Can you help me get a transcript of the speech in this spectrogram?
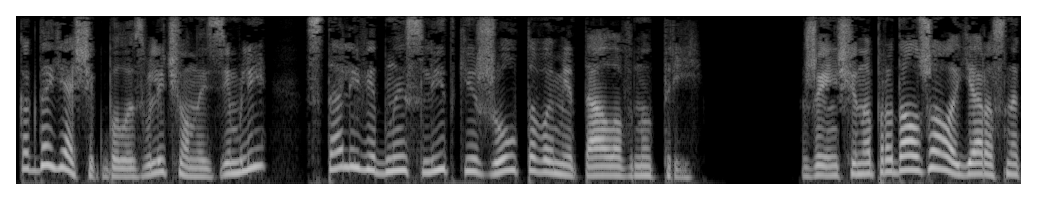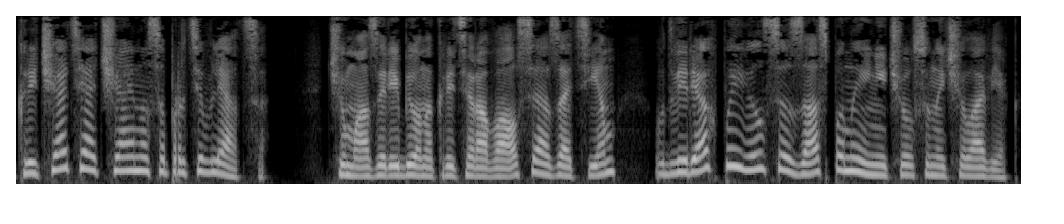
Когда ящик был извлечен из земли, стали видны слитки желтого металла внутри. Женщина продолжала яростно кричать и отчаянно сопротивляться. Чумазый ребенок ретировался, а затем в дверях появился заспанный и нечесанный человек.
